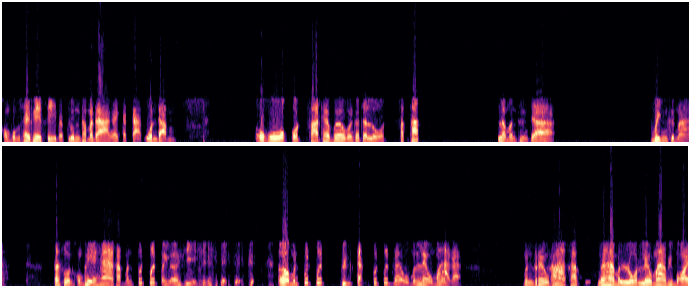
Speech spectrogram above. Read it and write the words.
ของผมใช้เพย์สี่แบบรุ่นธรรมดาไงกากาดอ้วนดำโอ้โห กดฟาสต์แท็บเวลมันก็จะโหลดสักพัก แล้วมันถึงจะวิ่งขึ้นมา แต่ส่วนของเพย์ห้าครับ มันปึ๊ดปึ๊ดๆไปเลยพี่ เออ มันปึ๊ดปึ๊ดๆขึ้นจัดปึ๊ดปึ๊ดๆแล้วโอ้มันเร็วมากอะมันเร็วมากครับนะฮะมันโหลดเร็วมากพี่บอย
